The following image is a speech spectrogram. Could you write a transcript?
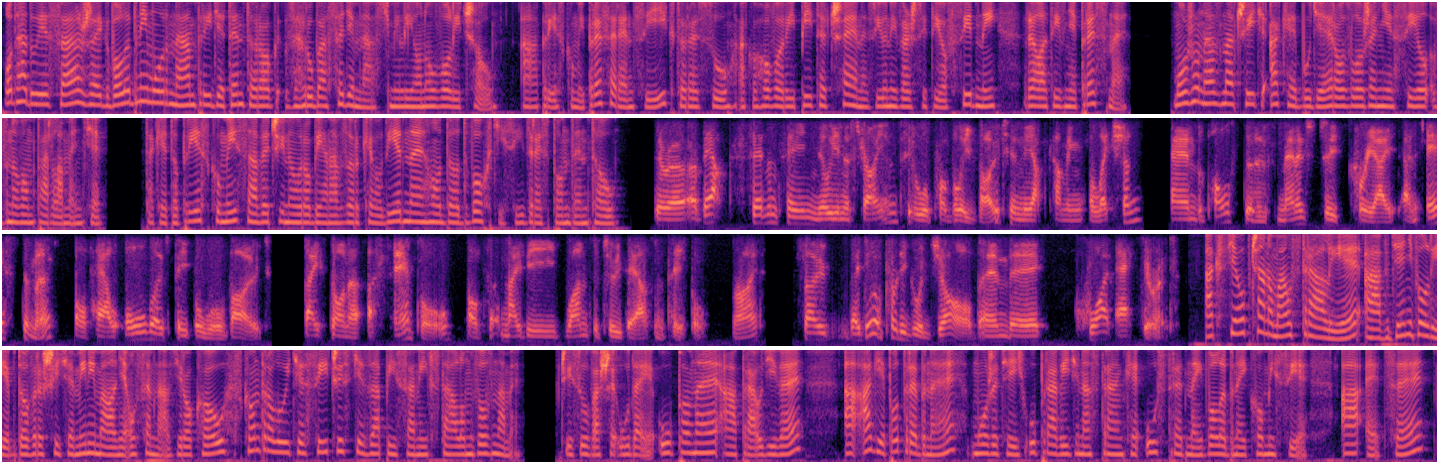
Odhaduje sa, že k volebným urnám príde tento rok zhruba 17 miliónov voličov a prieskumy preferencií, ktoré sú, ako hovorí Peter Chen z University of Sydney, relatívne presné, môžu naznačiť, aké bude rozloženie síl v novom parlamente. Takéto prieskumy sa väčšinou robia na vzorke od jedného do dvoch tisíc respondentov. There are about 17 million Australians who will probably vote in the upcoming election. And the pollsters managed to create an estimate of how all those people will vote based on a, a sample of maybe one to 2,000 people, right? So they do a pretty good job and they're quite accurate. Ak ste občanom Austrálie a v deň volieb dovršíte minimálne 18 rokov, skontrolujte si, či ste zapísaní v stálom zozname. Či sú vaše údaje úplné a pravdivé a ak je potrebné, môžete ich upraviť na stránke Ústrednej volebnej komisie aec.gov.au.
